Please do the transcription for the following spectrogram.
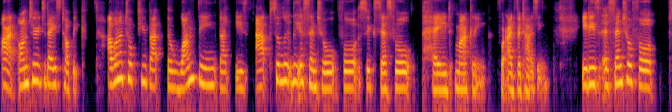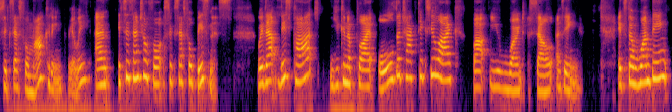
All right, on to today's topic. I want to talk to you about the one thing that is absolutely essential for successful paid marketing, for advertising. It is essential for successful marketing, really, and it's essential for successful business. Without this part, you can apply all the tactics you like, but you won't sell a thing. It's the one thing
